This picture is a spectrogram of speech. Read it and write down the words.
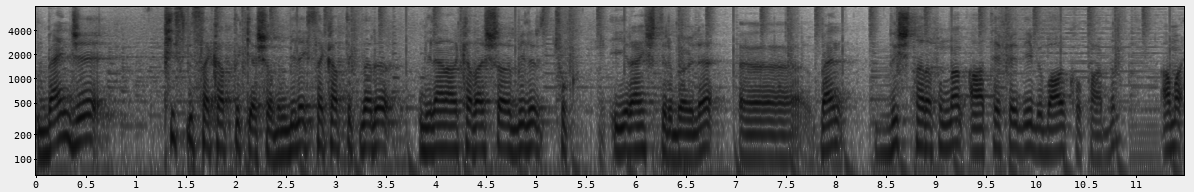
Bence pis bir sakatlık yaşadım. Bilek sakatlıkları bilen arkadaşlar bilir çok iğrençtir böyle. Ee, ben dış tarafımdan ATF diye bir bağ kopardım. Ama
